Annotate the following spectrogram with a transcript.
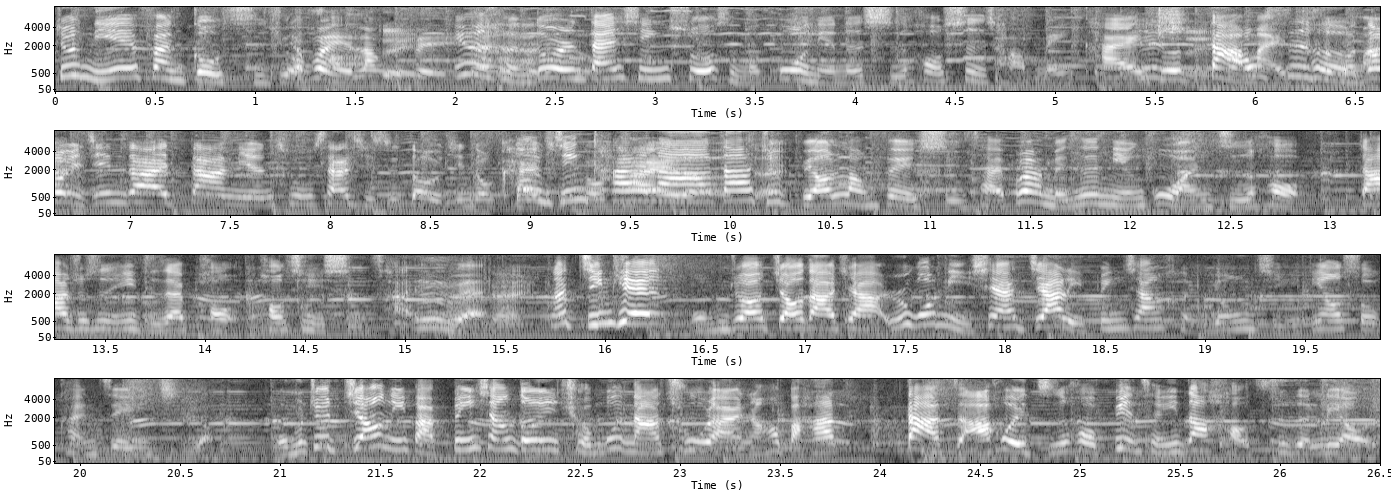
就年夜饭够吃就好。不然也浪费。因为很多人担心说什么过年的时候市场没开，就大买特买。都已经在大年初三，其实都已经都开。都已经开啦，大家就不要浪费食材，不然每次年过完之后。大家就是一直在抛抛弃食材，对不对？对。那今天我们就要教大家，如果你现在家里冰箱很拥挤，一定要收看这一集哦。我们就教你把冰箱东西全部拿出来，然后把它大杂烩之后，变成一道好吃的料理。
